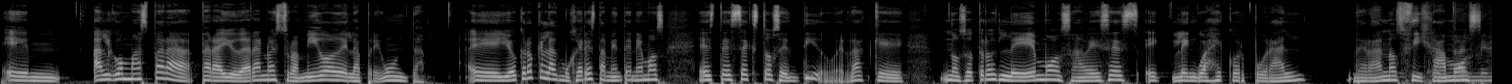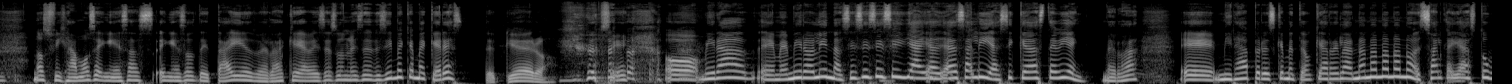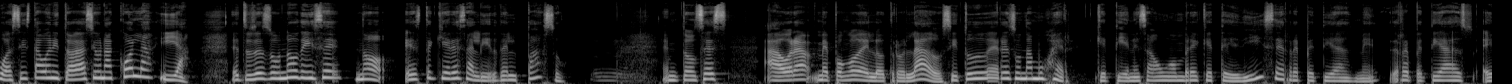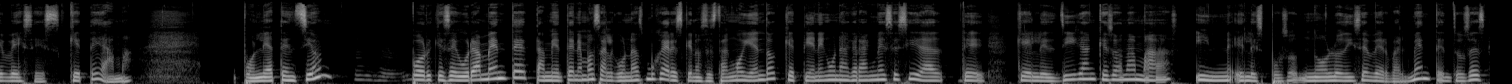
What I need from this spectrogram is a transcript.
Em, algo más para, para ayudar a nuestro amigo de la pregunta. Eh, yo creo que las mujeres también tenemos este sexto sentido, ¿verdad? Que nosotros leemos a veces el lenguaje corporal ¿verdad? Nos fijamos, nos fijamos en esas, en esos detalles, ¿verdad? Que a veces uno dice, decime que me querés, te quiero, ¿sí? O mira, eh, me miro linda, sí, sí, sí, sí, ya, ya, ya salí, así quedaste bien, ¿verdad? Eh, mira, pero es que me tengo que arreglar, no, no, no, no, no, salga, ya estuvo, así está bonito, hágase una cola y ya. Entonces uno dice, no, este quiere salir del paso. Entonces, ahora me pongo del otro lado, si tú eres una mujer que tienes a un hombre que te dice repetidas, repetidas eh, veces que te ama, ponle atención porque seguramente también tenemos algunas mujeres que nos están oyendo que tienen una gran necesidad de que les digan que son amadas y el esposo no lo dice verbalmente. Entonces,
